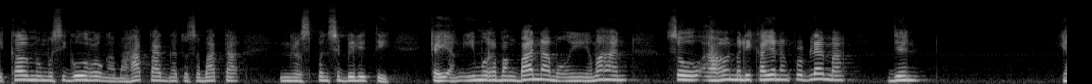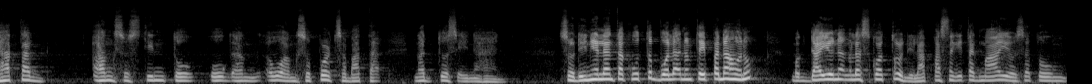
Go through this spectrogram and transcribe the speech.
ikaw mo mo siguro nga mahatag na to sa bata yung responsibility. Kay ang imo rabang bana mo imahan. So aron malikayan ang problema then ihatag ang sustinto o ang o ang support sa bata ngadto sa inahan. So dinhi lang ta kutob wala nam tay panahon no? Magdayon ang alas 4 nilapas na kitag maayo sa tong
